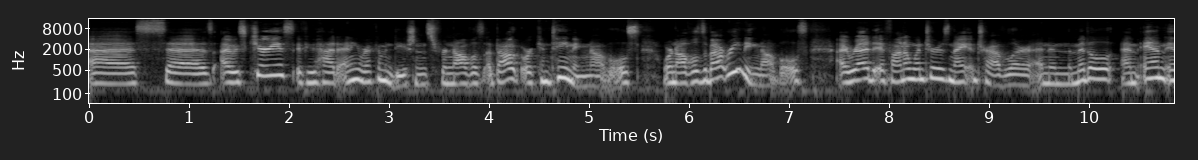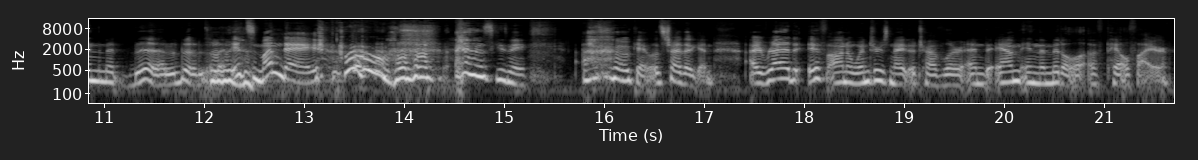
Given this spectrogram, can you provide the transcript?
Uh, says, I was curious if you had any recommendations for novels about or containing novels, or novels about reading novels. I read If on a Winter's Night a Traveler, and in the middle, and, and in the middle, it's Monday. Excuse me. okay, let's try that again. I read If on a Winter's Night a Traveler and am in the middle of Pale Fire.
